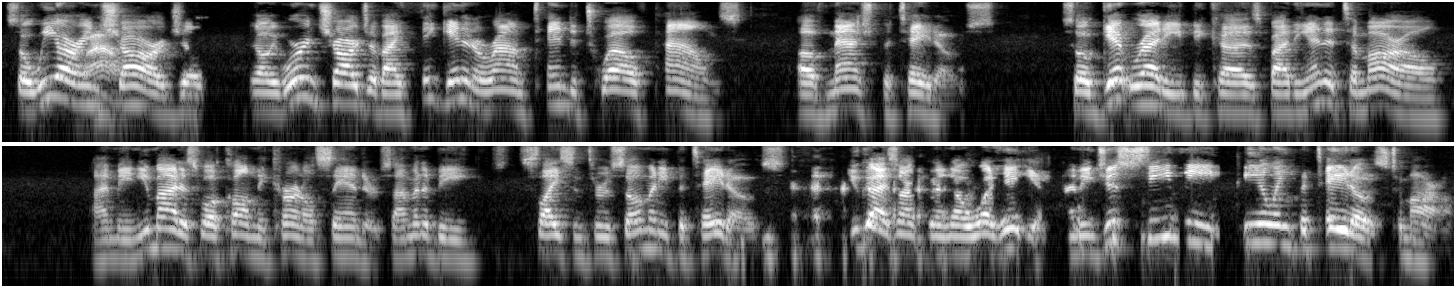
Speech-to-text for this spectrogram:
So, we are in charge of you know, we're in charge of I think in and around 10 to 12 pounds of mashed potatoes. So, get ready because by the end of tomorrow, I mean, you might as well call me Colonel Sanders. I'm going to be slicing through so many potatoes. you guys aren't going to know what hit you. I mean, just see me peeling potatoes tomorrow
